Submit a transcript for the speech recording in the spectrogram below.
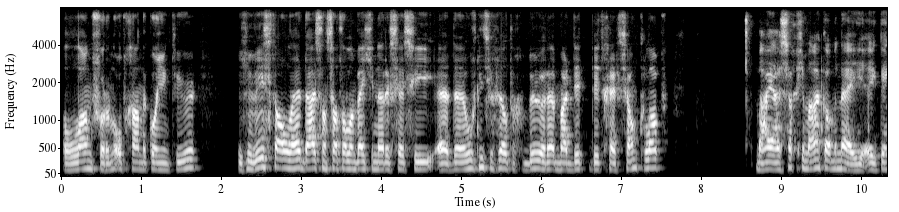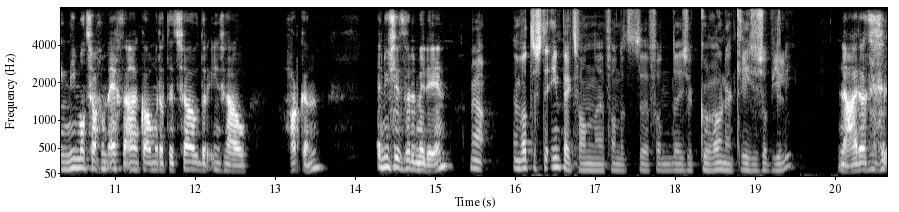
lang voor een opgaande conjunctuur. Dus je wist al, hè, Duitsland zat al een beetje in een recessie. er hoeft niet zoveel te gebeuren, maar dit, dit geeft zo'n klap. Maar ja, zag je hem aankomen? Nee, ik denk niemand zag hem echt aankomen dat dit zo erin zou hakken. En nu zitten we er middenin. Ja, en wat is de impact van, van, het, van deze coronacrisis op jullie? Nou, dat is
